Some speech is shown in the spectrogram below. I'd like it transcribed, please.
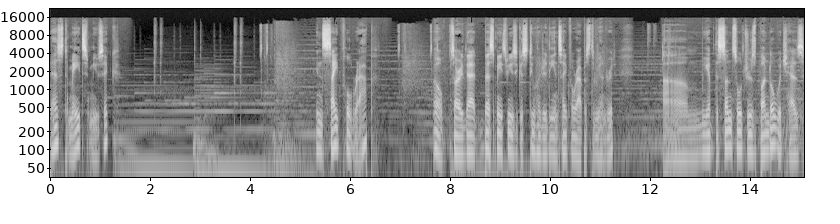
Best Mates Music. Insightful Wrap. Oh, sorry, that Best Mates Music is 200, the Insightful Wrap is 300. Um, we have the Sun Soldiers bundle, which has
